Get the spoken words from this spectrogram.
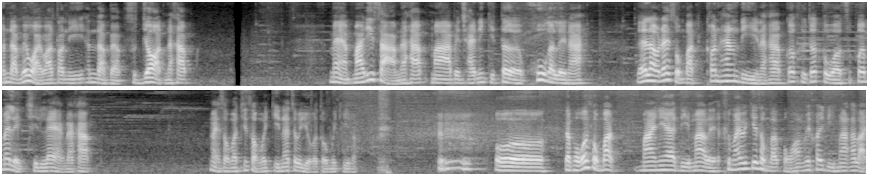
อันดับไม่ไหวว่าตอนนี้อันดับแบบสุดยอดนะครับแหม่ไม้ที่3นะครับ มาเป็นชายนิกิเตอร์คู่กันเลยนะ และเราได้สมบัติค่อนข้างดีนะครับ ก็คือเจ้าตัวซูเปอร์แม่เหล็กชิ้นแรกนะครับหม่สมบัติที่สองเมื่อกี้น่าจะไปอยู่กับตัวเมื่อกี้เนาะโอ้แต่ผมว่าสมบัติไม้เนี่ยดีมากเลย คือไม้เมื่อกี้สมบัติผมว่าไม่ค่อยดีมากเท่าไหร่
